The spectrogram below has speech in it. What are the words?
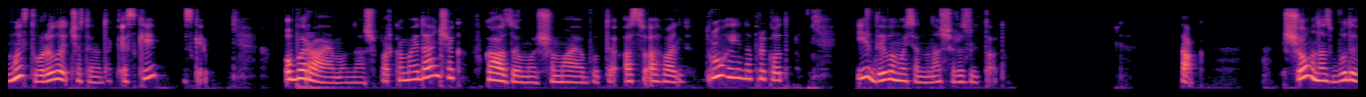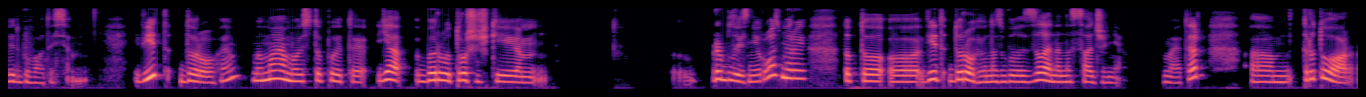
Ми створили частину так: Escape, Escape. Обираємо наш паркомайданчик, вказуємо, що має бути асфальт другий, наприклад, і дивимося на наш результат. Так, що у нас буде відбуватися? Від дороги ми маємо відступити. Я беру трошечки приблизні розміри, тобто е, від дороги у нас буде зелене насадження метр, ем, тротуар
